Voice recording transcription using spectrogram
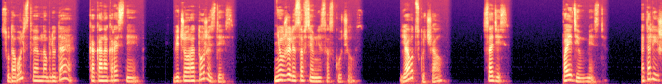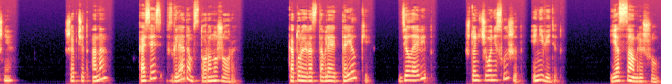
с удовольствием наблюдая, как она краснеет. Ведь Жора тоже здесь. Неужели совсем не соскучилась? Я вот скучал. Садись. Поедим вместе. Это лишнее. Шепчет она, косясь взглядом в сторону Жоры, который расставляет тарелки, делая вид, что ничего не слышит и не видит. «Я сам решу»,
